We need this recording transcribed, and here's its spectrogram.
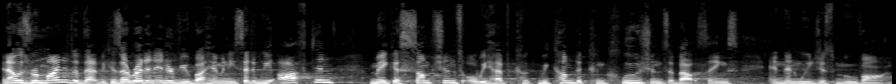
And I was reminded of that because I read an interview by him, and he said, We often make assumptions or we, have, we come to conclusions about things and then we just move on.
